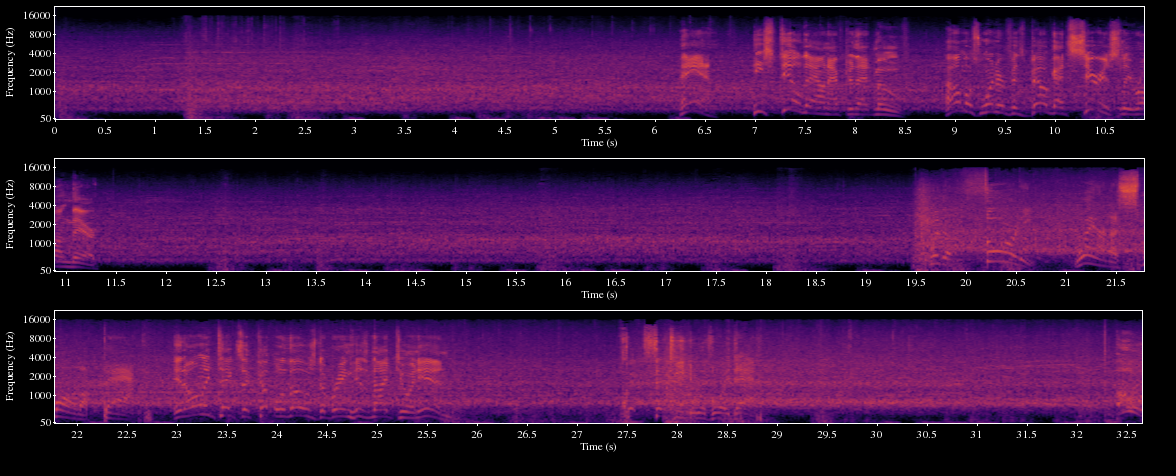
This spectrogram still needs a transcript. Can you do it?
Man, he's still down after that move. I almost wonder if his bell got seriously wrong there. With authority, right on the small of the back. It only takes a couple of those to bring his night to an end. Quick thinking to avoid that. Oh,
